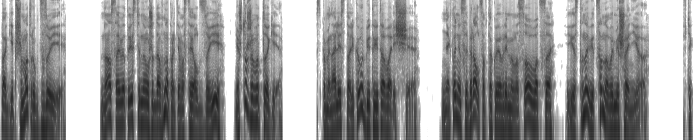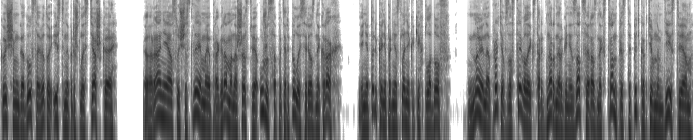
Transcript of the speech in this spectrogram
погибшим от рук Цзуи. Но Совет Истины уже давно противостоял Цзуи, и что же в итоге? Вспоминались только убитые товарищи. Никто не собирался в такое время высовываться и становиться новой мишенью. В текущем году Совету Истины пришлось тяжко. Ранее осуществляемая программа нашествия ужаса потерпела серьезный крах и не только не принесла никаких плодов, но и напротив заставила экстраординарные организации разных стран приступить к активным действиям,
